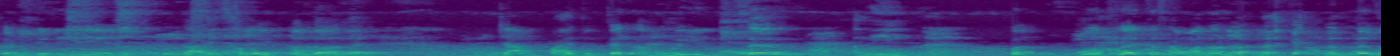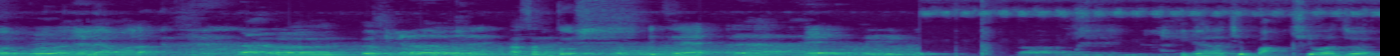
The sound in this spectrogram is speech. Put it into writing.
कंटिन्यू गाडी चालू इथपर्यंत आलं आहे जाम पाय दुखतात. आम्ही तर आणि पण पोचलायचं समाधान झालं. आनंद भरपूर झालेला आहे आम्हाला. तर असंतोष इथे आहे. ही घराची बागची बाजू आहे.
